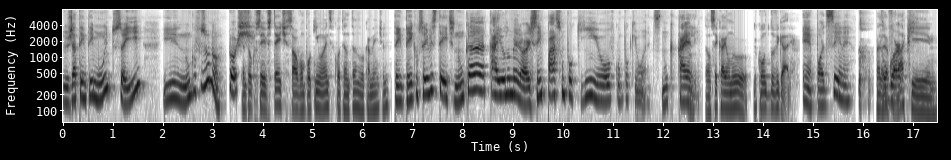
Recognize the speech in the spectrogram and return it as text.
eu já tentei muito isso aí e nunca funcionou. Poxa. Tentou com o save state, salva um pouquinho antes, ficou tentando loucamente ali. Tentei com save state, nunca caiu no melhor. Ele sempre passa um pouquinho ou fica um pouquinho antes. Nunca cai ali. Então você caiu no, no conto do vigário. É, pode ser, né? Mas É eu ia falar que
